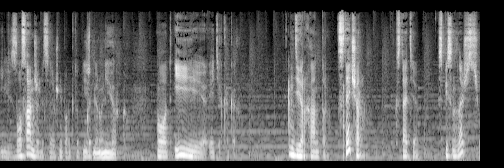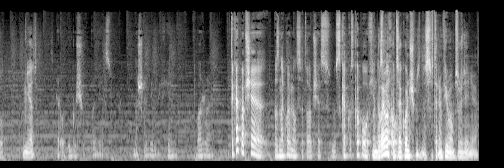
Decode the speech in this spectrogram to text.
или из Лос-Анджелеса, я уже не помню, кто Из первый. Нью-Йорк. Вот, и этих, как их, Deer Hunter. Снетчер, кстати, списан знаешь с чего? Нет. С первого бегущего по лесу. Наш любимый фильм. Обожаю. Ты как вообще познакомился? Это вообще с, с, как- с какого Ну, фильма? давай С мы хоть закончим со вторым фильмом обсуждения.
